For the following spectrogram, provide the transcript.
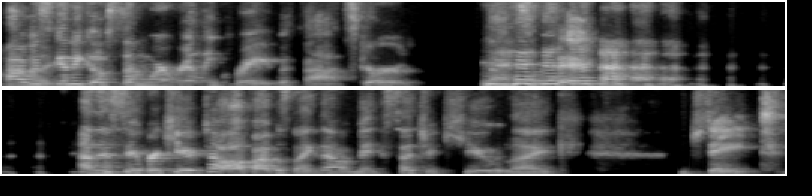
I was Like- gonna go somewhere really great with that skirt and the super cute top. I was like, that would make such a cute like date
